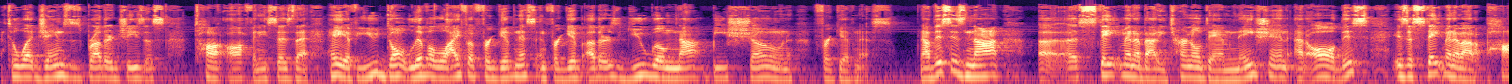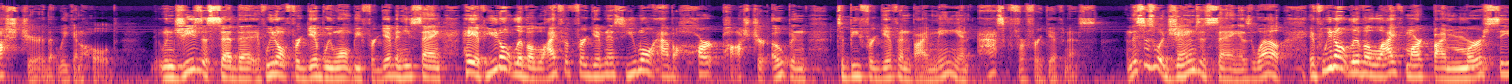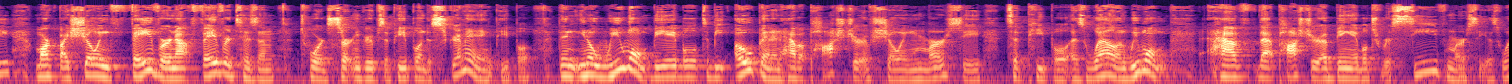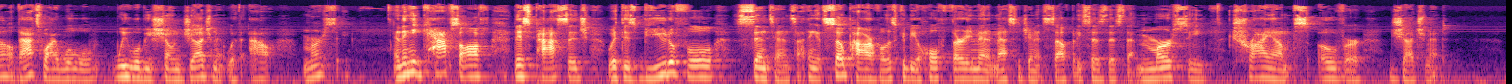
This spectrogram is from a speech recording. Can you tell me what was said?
to what James's brother Jesus taught often. He says that, hey, if you don't live a life of forgiveness and forgive others, you will not be shown forgiveness. Now, this is not a statement about eternal damnation at all. This is a statement about a posture that we can hold. When Jesus said that if we don't forgive, we won't be forgiven, he's saying, hey, if you don't live a life of forgiveness, you won't have a heart posture open to be forgiven by me and ask for forgiveness. And this is what James is saying as well. If we don't live a life marked by mercy, marked by showing favor, not favoritism towards certain groups of people and discriminating people, then you know we won't be able to be open and have a posture of showing mercy to people as well. And we won't have that posture of being able to receive mercy as well. That's why we'll, we will be shown judgment without mercy. And then he caps off this passage with this beautiful sentence. I think it's so powerful. This could be a whole 30 minute message in itself, but he says this that mercy triumphs over judgment.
